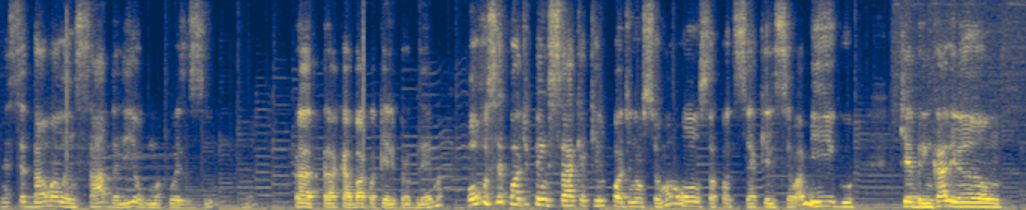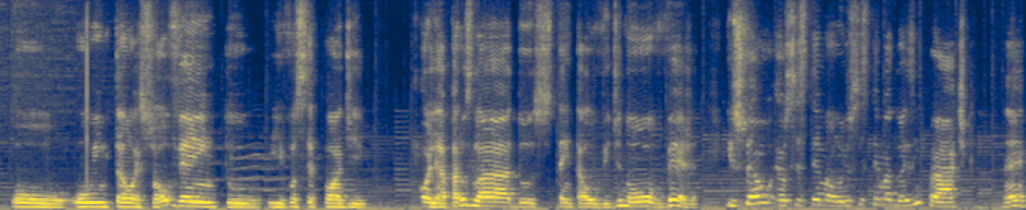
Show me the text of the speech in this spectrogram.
né? Você dá uma lançada ali, alguma coisa assim. Né? para acabar com aquele problema. Ou você pode pensar que aquilo pode não ser uma onça, pode ser aquele seu amigo que é brincalhão, ou, ou então é só o vento, e você pode olhar para os lados, tentar ouvir de novo. Veja, isso é o, é o sistema 1 e o sistema 2 em prática. Né?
